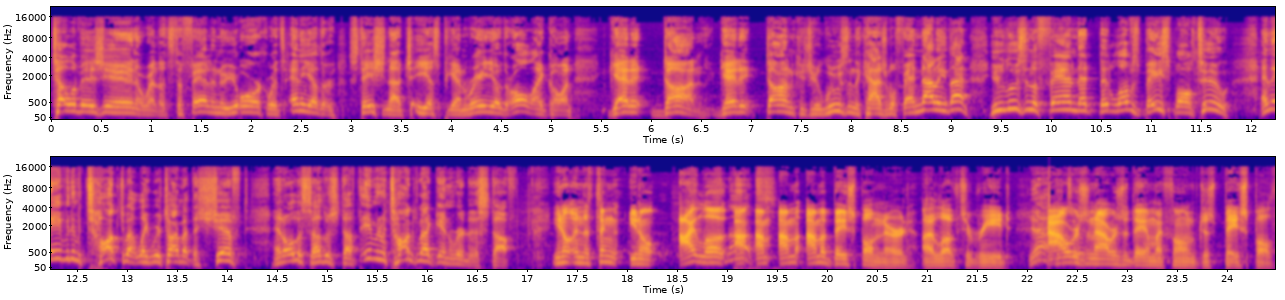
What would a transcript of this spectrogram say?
television or whether it's the fan in New York or it's any other station ESPN radio, they're all like going, get it done, get it done, because you're losing the casual fan. Not only that, you're losing the fan that, that loves baseball too. And they even even talked about, like we were talking about the shift and all this other stuff. They even talked about getting rid of this stuff. You know, and the thing, you know, I love. I, nuts. I'm I'm I'm a baseball nerd. I love to read Yeah, hours and hours a day on my phone, just baseball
